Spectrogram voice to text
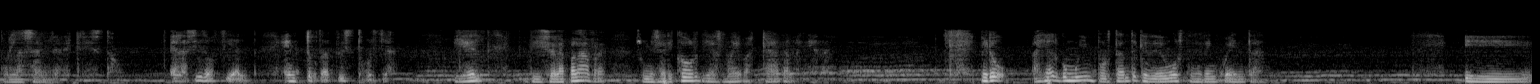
por la sangre de Cristo. Él ha sido fiel en toda tu historia. Y Él, dice la palabra, su misericordia es nueva cada mañana. Pero hay algo muy importante que debemos tener en cuenta. Y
